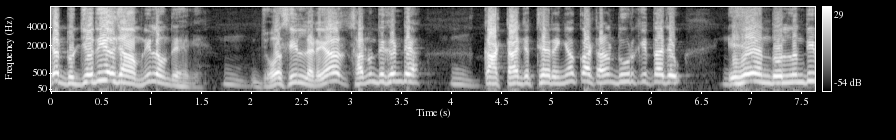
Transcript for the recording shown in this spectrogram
ਜਾਂ ਦੂਜੇ ਦੀ ਇਲਜ਼ਾਮ ਨਹੀਂ ਲਾਉਂਦੇ ਹੈਗੇ। ਜੋ ਅਸੀਂ ਲੜਿਆ ਸਾਨੂੰ ਦਿਖਣ ਡਿਆ। ਘਾਟਾਂ ਜਿੱਥੇ ਰਹੀਆਂ ਘਾਟਾਂ ਨੂੰ ਦੂਰ ਕੀਤਾ ਜਾਊ। ਇਹ ਅੰਦੋਲਨ ਦੀ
